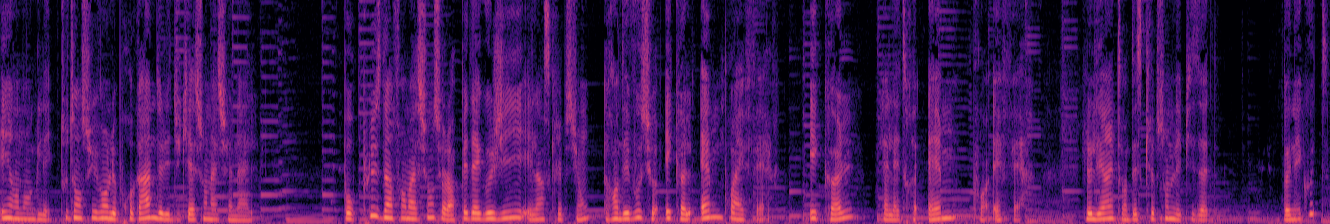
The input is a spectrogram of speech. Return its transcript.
et en anglais, tout en suivant le programme de l'éducation nationale. Pour plus d'informations sur leur pédagogie et l'inscription, rendez-vous sur écolem.fr. École, la lettre m.fr. Le lien est en description de l'épisode. Bonne écoute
